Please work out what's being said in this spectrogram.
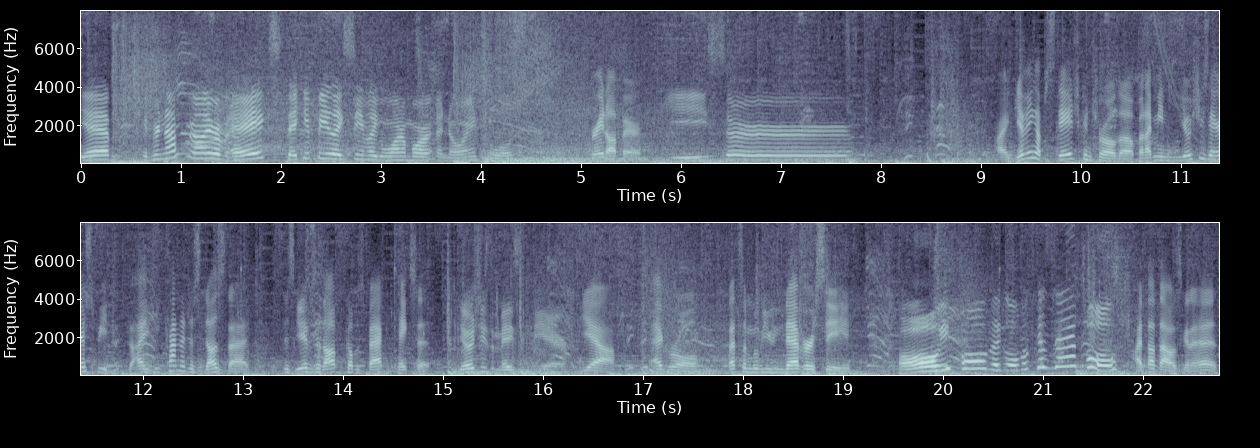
Yep. If you're not familiar with eggs, they can be like seem like one of more annoying tools. Great up air. Yes, sir. All right, giving up stage control though, but I mean, Yoshi's airspeed, I, he kind of just does that. Just gives it up, comes back, and takes it. Yoshi's amazing in the air. Yeah, egg roll. That's a move you never see. Oh, he pulled like almost Gazapple. I thought that was gonna hit.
